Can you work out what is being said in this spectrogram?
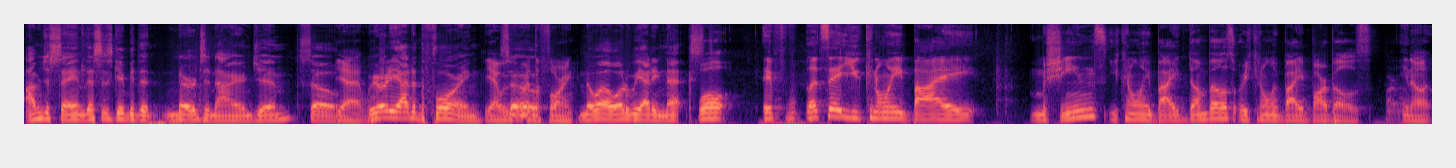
I'm just saying this is gonna be the nerds and iron gym. So Yeah, we already added the flooring. Yeah, we so, were at the flooring. Noel, what are we adding next? Well, if let's say you can only buy machines, you can only buy dumbbells, or you can only buy barbells. You know,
